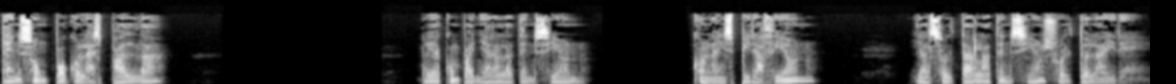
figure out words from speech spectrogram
Tenso un poco la espalda. Voy a acompañar a la tensión con la inspiración y al soltar la tensión suelto el aire.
